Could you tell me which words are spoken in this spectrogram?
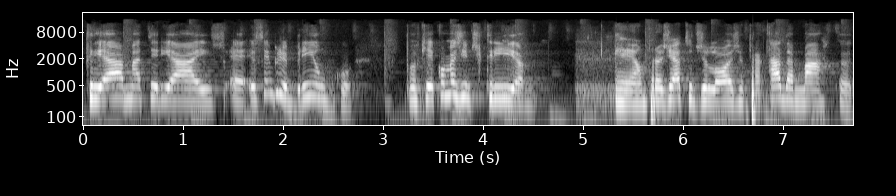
Criar materiais. É, eu sempre brinco, porque como a gente cria é, um projeto de loja para cada marca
